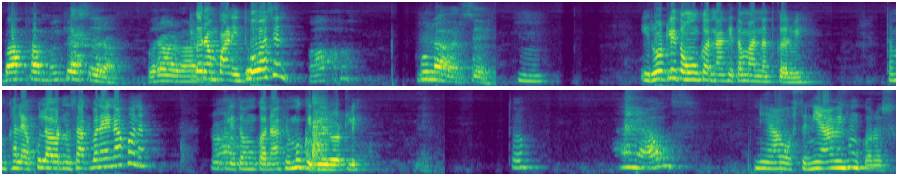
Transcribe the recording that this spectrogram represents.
બાફા મૂક્યા છે ગરમ પાણી ધોવા છે ને? હા. ફુલાવર છે. હમ. એ રોટલી તો હું કરી નાખી તમારે નથી કરવી. તમે ખાલી આ ફુલાવરનું શાક બનાવી નાખો ને રોટલી તો હું કરી નાખી મૂકી દઉં રોટલી. તો? ની આવો છો. ની આવીને શું કરો છો?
